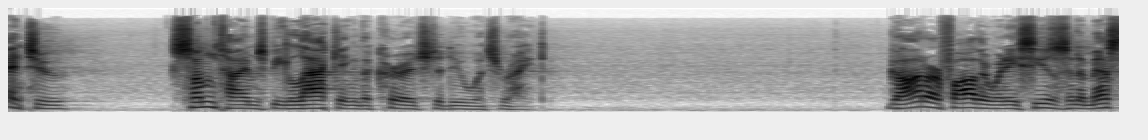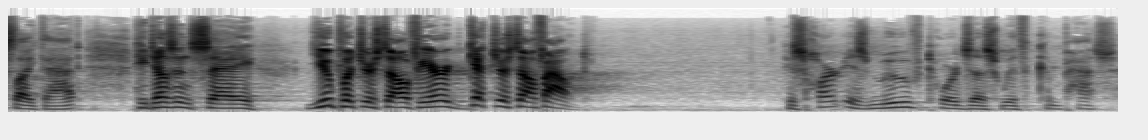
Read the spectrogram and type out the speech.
And to sometimes be lacking the courage to do what's right. God our Father, when He sees us in a mess like that, He doesn't say, You put yourself here, get yourself out. His heart is moved towards us with compassion.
